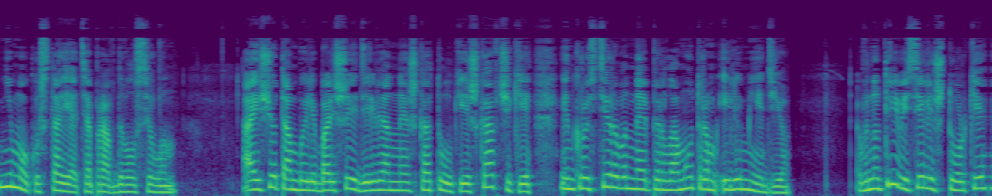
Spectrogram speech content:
«Не мог устоять», — оправдывался он. А еще там были большие деревянные шкатулки и шкафчики, инкрустированные перламутром или медью. Внутри висели шторки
